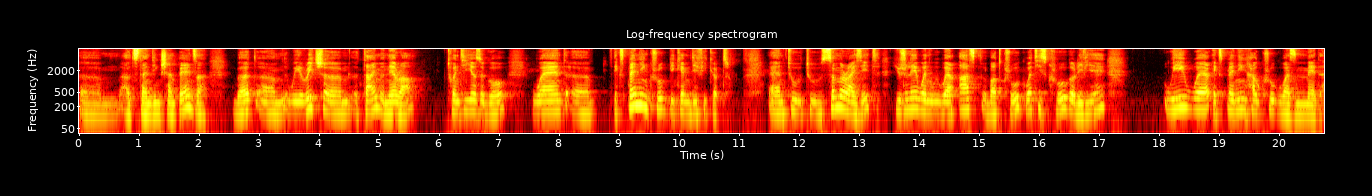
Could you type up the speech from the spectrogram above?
um, outstanding champagnes. But um, we reach um, a time an era 20 years ago when uh, explaining krug became difficult and to, to summarize it, usually when we were asked about Krug, what is Krug, Olivier? We were explaining how Krug was made.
